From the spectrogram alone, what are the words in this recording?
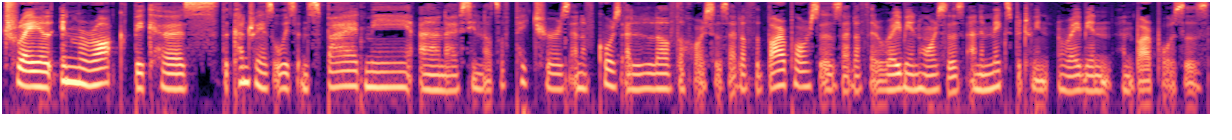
trail in Morocco because the country has always inspired me and I've seen lots of pictures. And of course, I love the horses. I love the barb horses. I love the Arabian horses and a mix between Arabian and barb horses.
